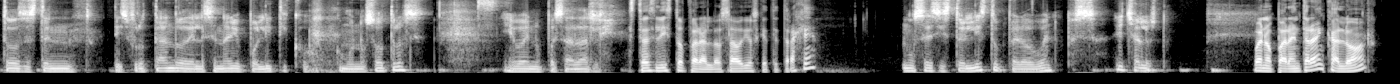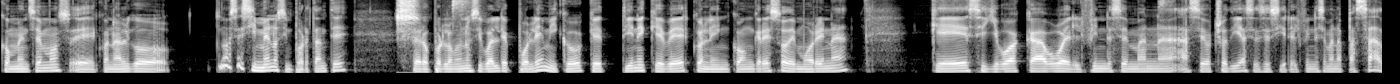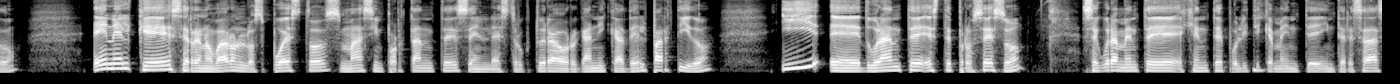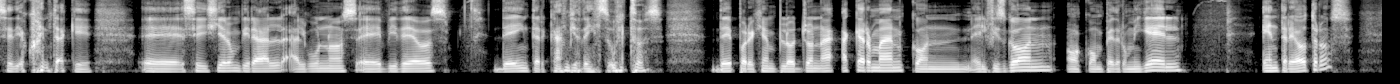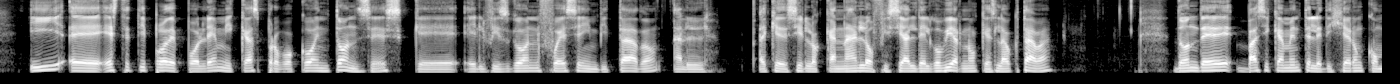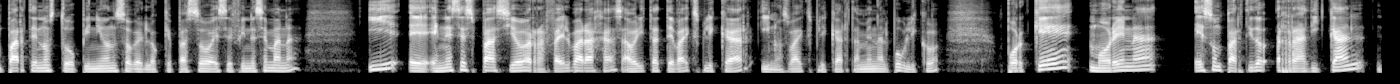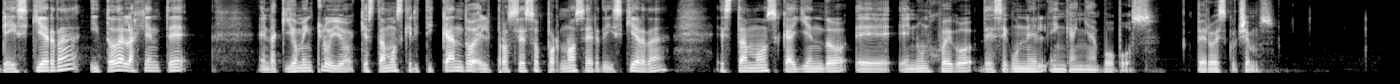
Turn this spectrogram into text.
todos estén disfrutando del escenario político como nosotros. Y bueno, pues a darle. ¿Estás listo para los audios que te traje? No sé si estoy listo, pero bueno, pues échalos. Bueno, para entrar en calor, comencemos eh, con algo, no sé si menos importante, pero por lo menos igual de polémico, que tiene que ver con el Congreso de Morena que se llevó a cabo el fin de semana, hace ocho días, es decir, el fin de semana pasado, en el que se renovaron los puestos más importantes en la estructura orgánica del partido y eh, durante este proceso, seguramente gente políticamente interesada se dio cuenta que eh, se hicieron viral algunos eh, videos de intercambio de insultos de, por ejemplo, John Ackerman con El Fisgón o con Pedro Miguel, entre otros. Y eh, este tipo de polémicas provocó entonces que el Fisgón fuese invitado al, hay que decirlo, canal oficial del gobierno, que es la octava, donde básicamente le dijeron compártenos tu opinión sobre lo que pasó ese fin de semana. Y eh, en ese espacio, Rafael Barajas ahorita te va a explicar y nos va a explicar también al público por qué Morena es un partido radical de izquierda y toda la gente, en la que yo me incluyo, que estamos criticando el proceso por no ser de izquierda, estamos cayendo eh, en un juego de, según él, engañabobos. Pero escuchemos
